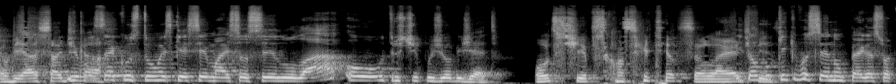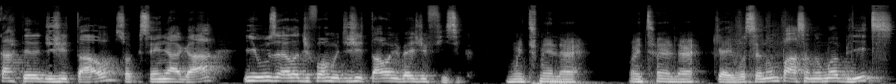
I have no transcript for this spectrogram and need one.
Eu viajo só de E carro. você costuma esquecer mais seu celular ou outros tipos de objeto? Outros tipos, com certeza. O celular é então, difícil. por que, que você não pega a sua carteira digital, só que CNH, e usa ela de forma digital ao invés de física? Muito melhor. Muito melhor. Que aí você não passa numa blitz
